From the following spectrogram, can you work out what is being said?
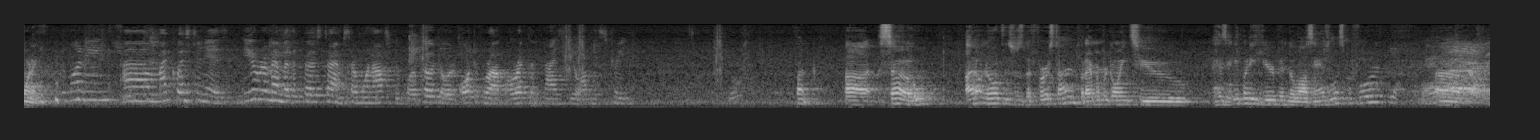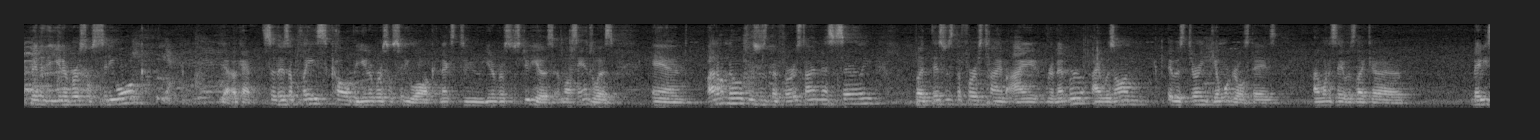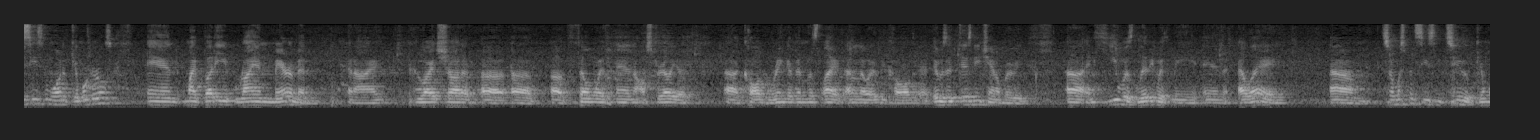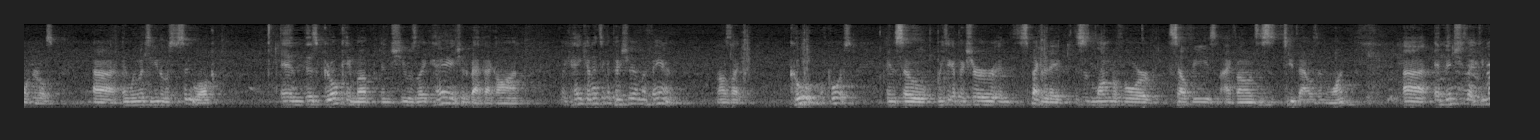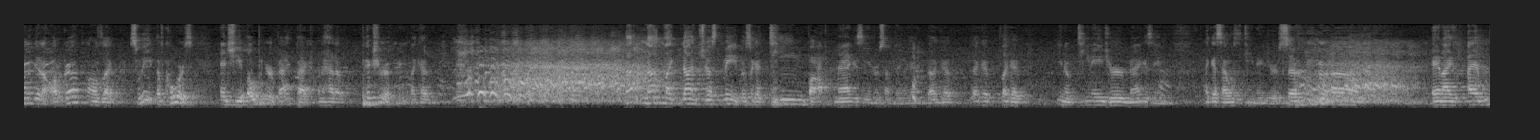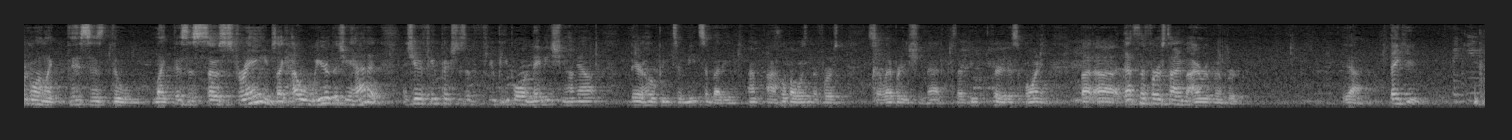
morning. Good morning. Um, my question is, do you remember the first time someone asked you for a photo, or autograph, or recognized you on the street? Fun. Uh, so, I don't know if this was the first time, but I remember going to, has anybody here been to Los Angeles before? Yeah. Uh, been to the Universal City Walk? Yeah. Yeah, okay. So there's a place called the Universal City Walk next to Universal Studios in Los Angeles. And I don't know if this was the first time necessarily, but this was the first time I remember. I was on, it was during Gilmore Girls days. I want to say it was like uh maybe season one of Gilmore Girls. And my buddy Ryan Merriman and I, who I'd shot a, a, a, a film with in Australia uh, called Ring of Endless Light. I don't know what it would be called. It was a Disney Channel movie. Uh, and he was living with me in LA. Um, so it must have been season two of Gilmore Girls. Uh, and we went to Universal City Walk. And this girl came up and she was like, hey, she had a backpack on. Like, hey, can I take a picture? I'm a fan. And I was like, cool, of course. And so we take a picture, and this is back in the day, this is long before selfies and iPhones, this is 2001. Uh, and then she's like, do you want to get an autograph? And I was like, sweet, of course. And she opened her backpack and had a picture of me, like a, not, not like, not just me, it was like a teen bop magazine or something, like a, like a, like a, like a you know, teenager magazine. I guess I was a teenager, so. um, and I, I remember going like, this is the, like, this is so strange, like how weird that she had it. And she had a few pictures of a few people, and maybe she hung out there hoping to meet somebody. Um, I hope I wasn't the first celebrity she met, because that'd be very disappointing. But uh, that's the first time I remember. Yeah, thank you. Thank you.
